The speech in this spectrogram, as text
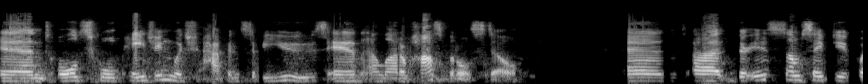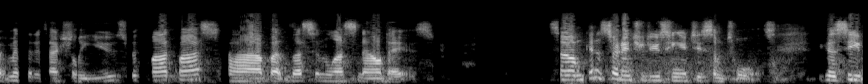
and old school paging, which happens to be used in a lot of hospitals still. And uh, there is some safety equipment that is actually used with Modbus, uh, but less and less nowadays. So I'm going to start introducing you to some tools. Because see,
